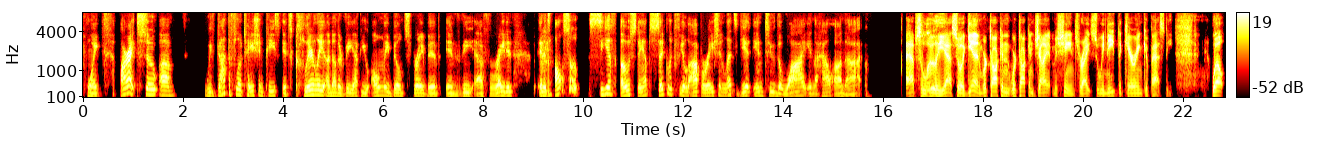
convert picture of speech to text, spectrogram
point. All right, so um, we've got the flotation piece. It's clearly another VF. You only build SprayBib in VF rated. And mm-hmm. it's also CFO stamp cyclic field operation. Let's get into the why and the how on that. Absolutely. Yeah. So again, we're talking we're talking giant machines, right? So we need the carrying capacity. Well,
